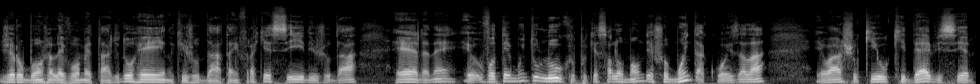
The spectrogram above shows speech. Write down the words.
Jeroboão já levou metade do reino, que Judá está enfraquecido e Judá era, né? Eu vou ter muito lucro, porque Salomão deixou muita coisa lá. Eu acho que o que deve ser,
